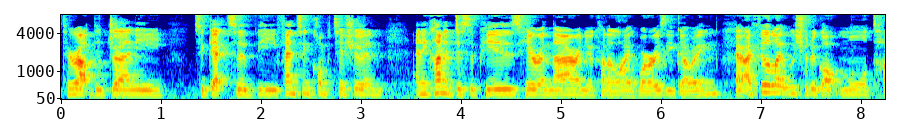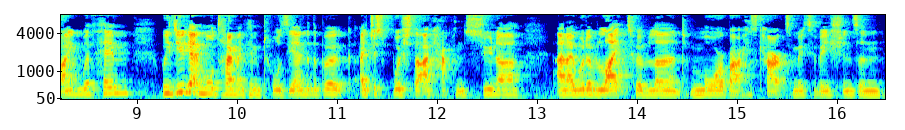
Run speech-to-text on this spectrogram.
throughout the journey to get to the fencing competition and he kind of disappears here and there and you're kind of like where is he going i feel like we should have got more time with him we do get more time with him towards the end of the book i just wish that had happened sooner and i would have liked to have learned more about his character motivations and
